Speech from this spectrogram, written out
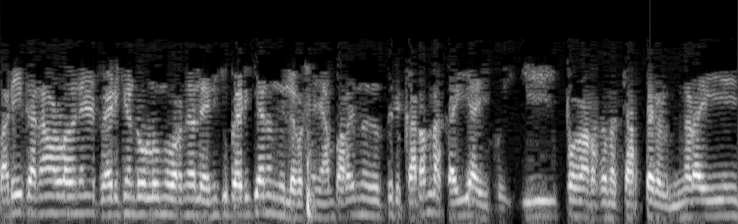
പടി കനമുള്ളവനെ പേടിക്കേണ്ടുള്ളൂ എന്ന് പറഞ്ഞാൽ എനിക്ക് പേടിക്കാനൊന്നുമില്ല. പക്ഷെ ഞാൻ പറയുന്നത് ഒത്തിരി കടന്ന കൈയായി പോയി ഈ ഇപ്പൊ നടക്കുന്ന ചർച്ചകൾ നിങ്ങളുടെ ഈ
